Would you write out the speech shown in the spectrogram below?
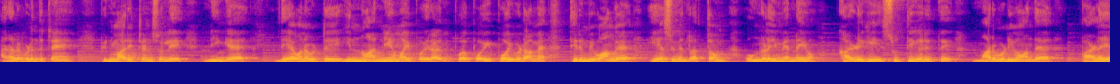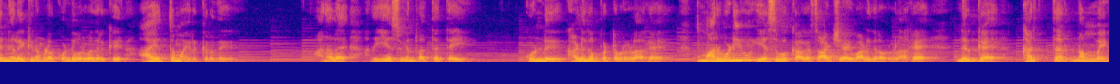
அதனால் விழுந்துட்டேன் பின்மாறிட்டேன்னு சொல்லி நீங்கள் தேவனை விட்டு இன்னும் அந்நியமாய் போயிடா போய் போய்விடாமல் திரும்பி வாங்க. இயேசுவின் ரத்தம் உங்களையும் என்னையும் கழுகி சுத்திகரித்து மறுபடியும் அந்த பழைய நிலைக்கு நம்மளை கொண்டு வருவதற்கு ஆயத்தமாக இருக்கிறது. அதனால் அந்த இயேசுவின் ரத்தத்தை கொண்டு கழுகப்பட்டவர்களாக மறுபடியும் இயேசுவுக்காக சாட்சியாய் வாழுகிறவர்களாக நிற்க கர்த்தர் நம்மை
